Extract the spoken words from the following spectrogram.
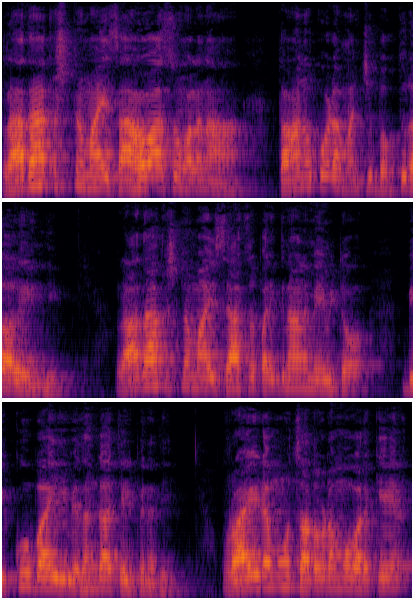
రాధాకృష్ణమాయి సహవాసం వలన తాను కూడా మంచి భక్తురాలైంది. రాధాకృష్ణమాయి శాస్త్ర పరిజ్ఞానం ఏమిటో బిక్కుబాయి ఈ విధంగా తెలిపినది. వ్రాయడము చదవడము వరకే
